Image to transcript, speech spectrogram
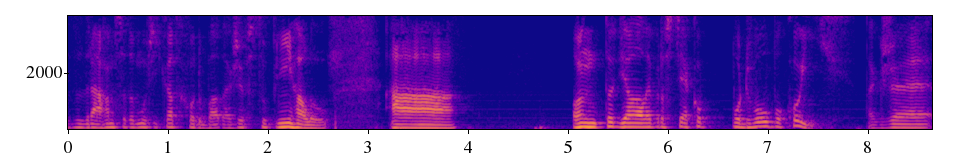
zdráhám se tomu říkat chodba, takže vstupní halu. A on to dělali prostě jako po dvou pokojích. Takže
